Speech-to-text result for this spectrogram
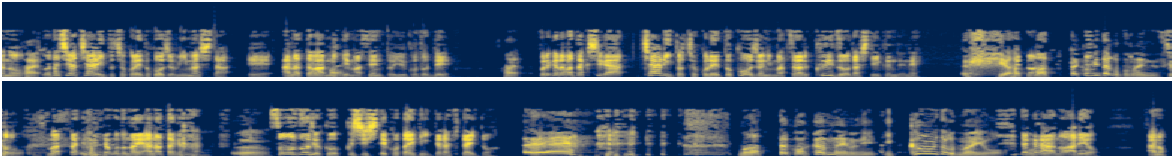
あの、はい私はチャーリーとチョコレート工場を見ました。えー、あなたは見てませんということで、はい。これから私が、チャーリーとチョコレート工場にまつわるクイズを出していくんでね。いやえっと、全く見たことないんですけど。全く見たことないあなたが、うん。想像力を駆使して答えていただきたいと。ええ 全くわかんないのに、一回も見たことないよ。だから、あの、の、あれよ。あの、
